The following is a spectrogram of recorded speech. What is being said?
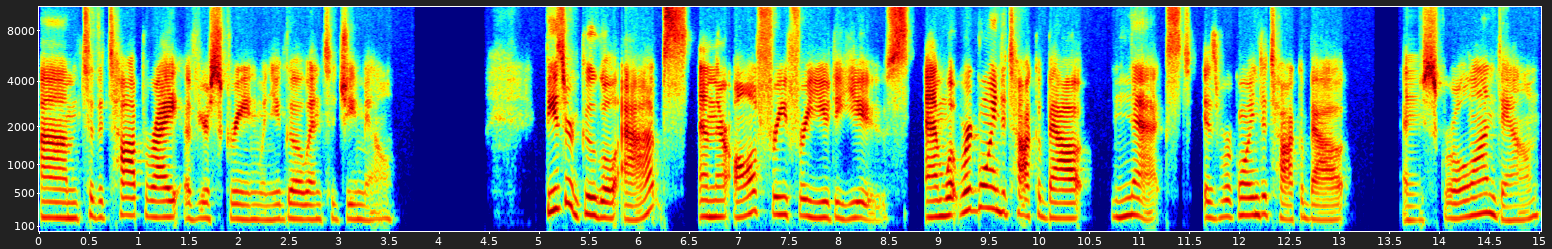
um, to the top right of your screen when you go into Gmail. These are Google apps and they're all free for you to use. And what we're going to talk about next is we're going to talk about, as you scroll on down,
